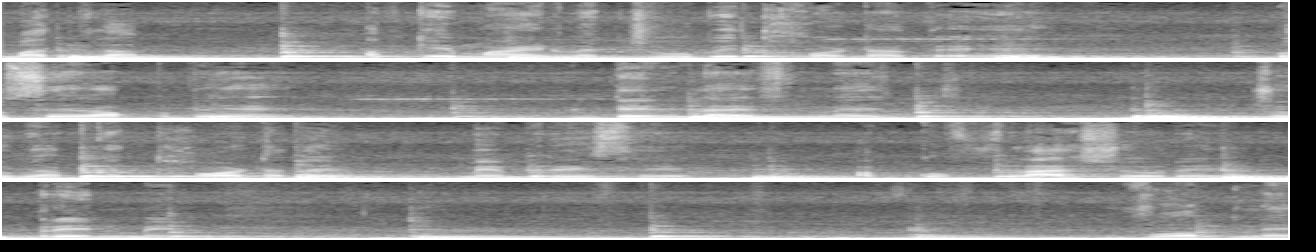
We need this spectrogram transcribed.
मतलब आपके माइंड में जो भी थाट आते हैं, उसे आप अपने डेली लाइफ में जो भी आपके थॉट आते हैं मेमोरीज है, आपको फ्लैश हो रहे हैं ब्रेन में, वो अपने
